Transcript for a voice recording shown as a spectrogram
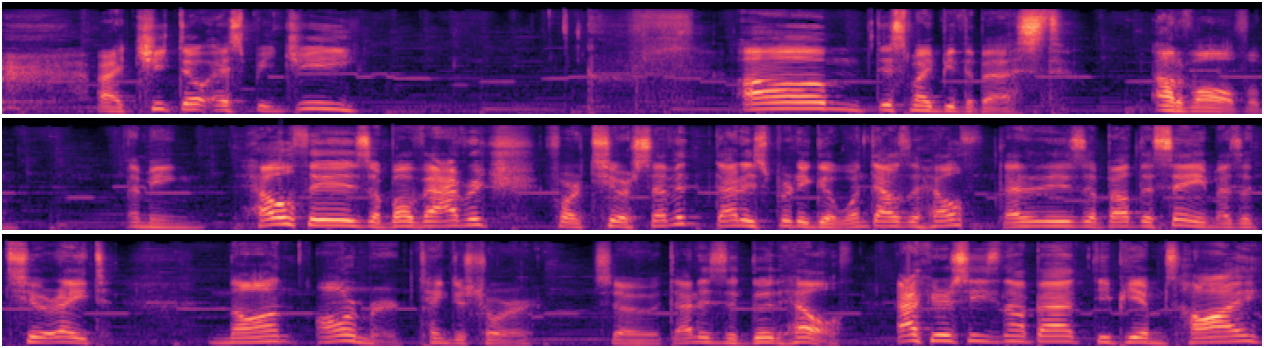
All right, Chi-To SPG. Um, this might be the best out of all of them. I mean, health is above average for a tier 7. That is pretty good. 1000 health. That is about the same as a tier 8 non-armored tank destroyer. So that is a good health. Accuracy is not bad. DPM is high.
